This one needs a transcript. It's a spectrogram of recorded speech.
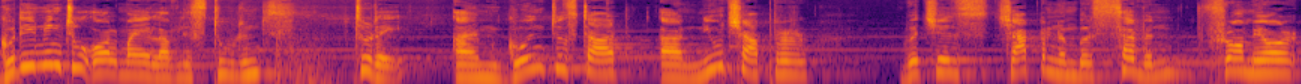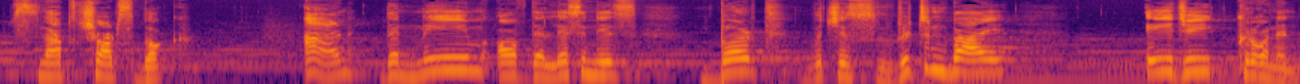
Good evening to all my lovely students. Today I am going to start a new chapter, which is chapter number 7 from your snapshots book. And the name of the lesson is Birth, which is written by A.J. Cronin.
